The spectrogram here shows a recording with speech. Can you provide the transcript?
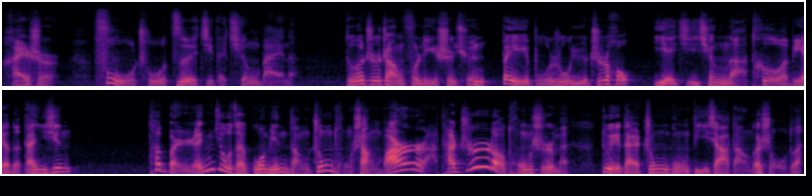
还是付出自己的清白呢？得知丈夫李士群被捕入狱之后，叶吉清呢特别的担心。他本人就在国民党中统上班啊，他知道同事们对待中共地下党的手段。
